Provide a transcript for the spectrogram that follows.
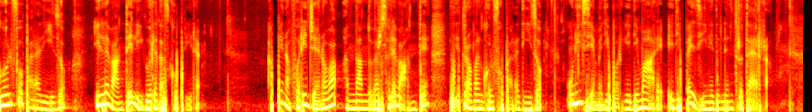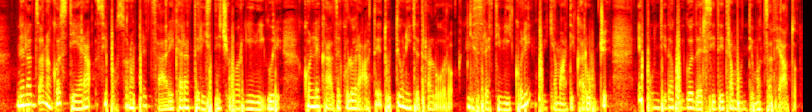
Golfo Paradiso, il Levante Ligure da scoprire. Appena fuori Genova, andando verso Levante, si trova il Golfo Paradiso, un insieme di borghi di mare e di paesini dell'entroterra. Nella zona costiera si possono apprezzare i caratteristici borghi liguri, con le case colorate tutte unite tra loro, gli stretti vicoli, qui chiamati caruggi, e punti da cui godersi dei tramonti mozzafiato.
